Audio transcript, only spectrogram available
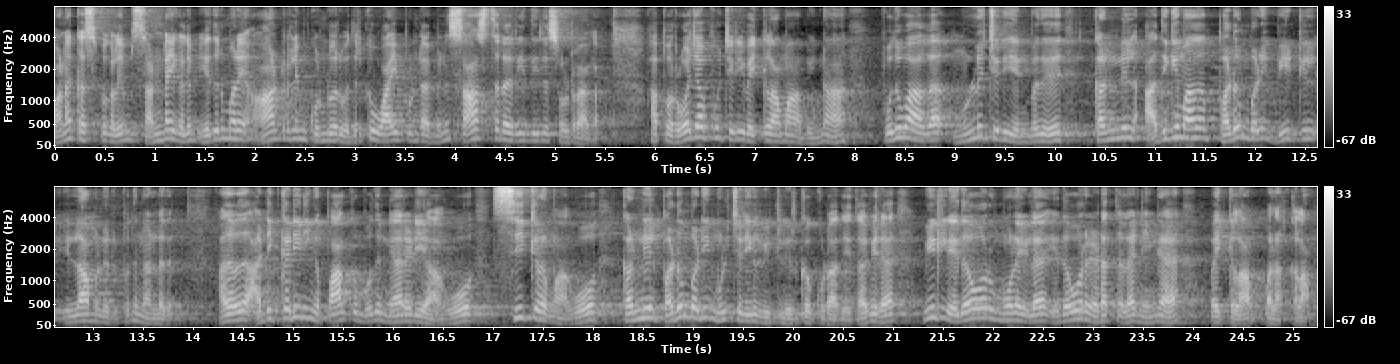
மனக்கசப்புகளையும் சண்டைகளையும் எதிர்மறை ஆற்றலையும் கொண்டு வருவதற்கு வாய்ப்புண்டு அப்படின்னு சாஸ்திர ரீதியில் சொல்கிறாங்க அப்போ ரோஜாப்பூ செடி வைக்கலாமா அப்படின்னா பொதுவாக முள்ளுச்செடி என்பது கண்ணில் அதிகமாக படும்படி வீட்டில் இல்லாமல் இருப்பது நல்லது. அதாவது அடிக்கடி நீங்கள் பார்க்கும்போது நேரடியாகவோ சீக்கிரமாகவோ கண்ணில் படும்படி முள்ச்செடிகள் வீட்டில் இருக்கக்கூடாதே தவிர வீட்டில் ஏதோ ஒரு மூலையில் ஏதோ ஒரு இடத்துல நீங்கள் வைக்கலாம் வளர்க்கலாம்.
